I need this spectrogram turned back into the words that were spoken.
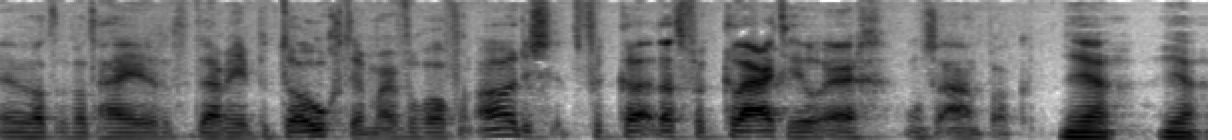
wat, wat hij daarmee betoogde, maar vooral van, oh, dus het dat verklaart heel erg onze aanpak. Ja, ja.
